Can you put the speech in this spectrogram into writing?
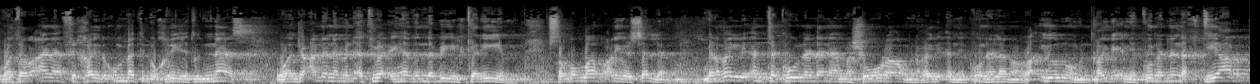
وذرأنا في خير أمة أخرجت للناس وجعلنا من أتباع هذا النبي الكريم صلى الله عليه وسلم. من غير أن تكون لنا مشورة ومن غير أن يكون لنا رأي ومن غير أن يكون لنا اختيار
